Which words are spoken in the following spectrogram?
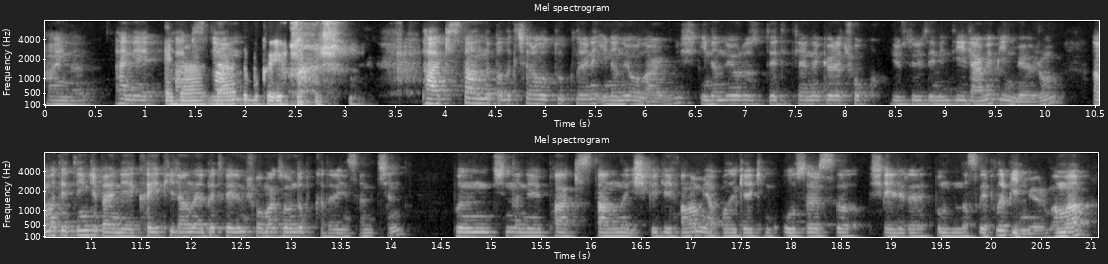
Aynen. Hani E, Pakistan, nerede bu kayıplar? Pakistanlı balıkçılar olduklarına inanıyorlarmış. İnanıyoruz dediklerine göre çok yüzde yüz emin değiller mi bilmiyorum. Ama dediğin gibi hani kayıp ilanı elbet verilmiş olmak zorunda bu kadar insan için. Bunun için hani Pakistan'la işbirliği falan mı yapmaları gerekir? Uluslararası şeyleri bunun nasıl yapılır bilmiyorum. Ama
